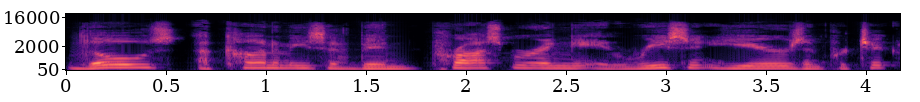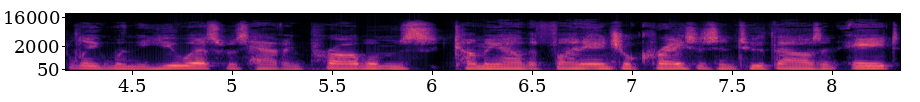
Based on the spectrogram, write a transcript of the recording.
those economies have been prospering in recent years, and particularly when the U.S. was having problems coming out of the financial crisis in 2008,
